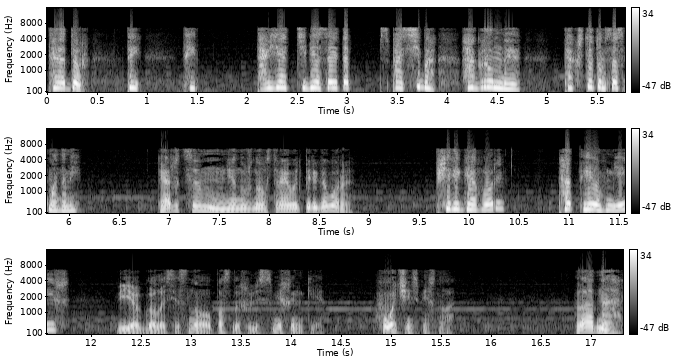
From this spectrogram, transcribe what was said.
Теодор, ты... ты... Да я тебе за это спасибо огромное! Так что там с османами?» «Кажется, мне нужно устраивать переговоры». «Переговоры? А ты умеешь?» В ее голосе снова послышались смешинки. «Очень смешно». «Ладно,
